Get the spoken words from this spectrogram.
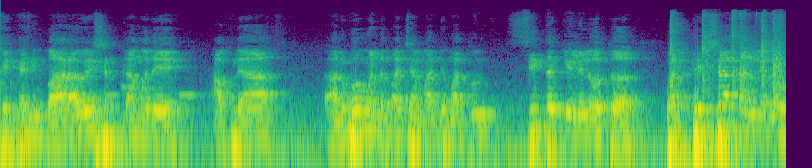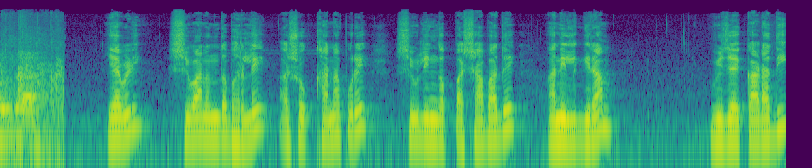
हे त्यांनी बाराव्या शतकामध्ये आपल्या अनुभव मंडपाच्या माध्यमातून सिद्ध केलेलं होतं प्रत्यक्षात आणलेलं होतं. यावेळी शिवानंद भरले अशोक खानापुरे शिवलिंगप्पा शाबादे अनिल गिराम विजय काडादी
